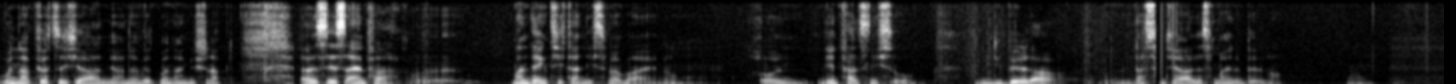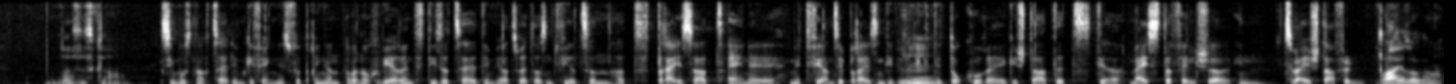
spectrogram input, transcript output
Und nach 40 Jahren, ja, dann wird man dann geschnappt. Aber es ist einfach, man denkt sich da nichts mehr bei. Ne? Und jedenfalls nicht so. Die Bilder, das sind ja alles meine Bilder. Ne? Das ist klar. Sie mussten auch Zeit im Gefängnis verbringen, aber noch während dieser Zeit, im Jahr 2014, hat Dreisat eine mit Fernsehpreisen gewürdigte mhm. Doku-Reihe gestartet, der Meisterfälscher in zwei Staffeln. Drei sogar.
